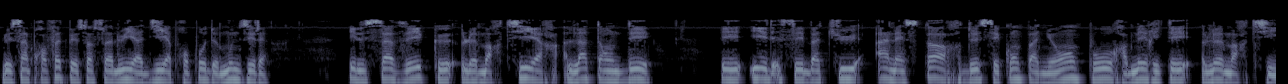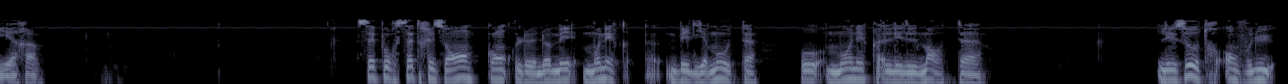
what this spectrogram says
Le saint prophète lui a dit à propos de Munzir il savait que le martyr l'attendait et il s'est battu à l'instar de ses compagnons pour mériter le martyr. C'est pour cette raison qu'on le nommait Moniq Bilyamout ou Moniq Lilmaut. Les autres ont voulu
